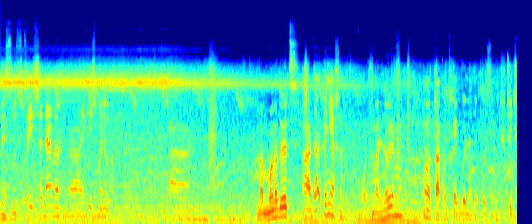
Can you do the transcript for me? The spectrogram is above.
внесу в цей шедевр е, якийсь малюнок. А, Нам можна дивитися? а, да, конечно. От малюємо. Ну, от так от хай буде, допустим, чуть-чуть.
